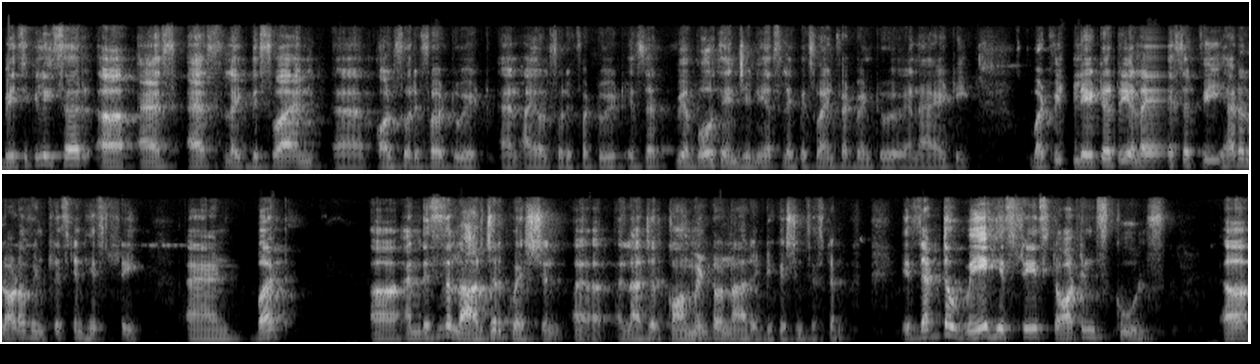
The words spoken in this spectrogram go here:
basically, sir, uh, as as like Biswa and uh, also referred to it, and I also refer to it, is that we are both engineers. Like Biswa, in fact, went to an IIT, but we later realized that we had a lot of interest in history, and but uh, and this is a larger question, uh, a larger comment on our education system, is that the way history is taught in schools, uh,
